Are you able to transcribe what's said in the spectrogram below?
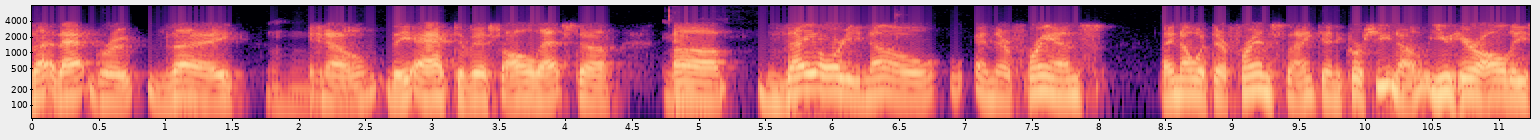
that, that group, they, mm-hmm. you know, the activists, all that stuff. Yeah. Uh, they already know, and their friends, they know what their friends think. And of course, you know, you hear all these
